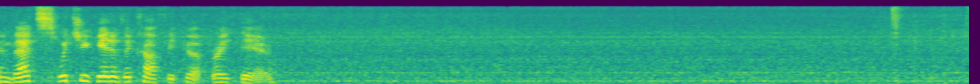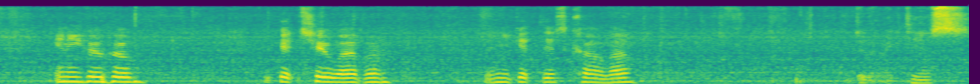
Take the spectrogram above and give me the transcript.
And that's what you get of the coffee cup right there. Anywho, -hoo, you get two of them. Then you get this color. Do it like this.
